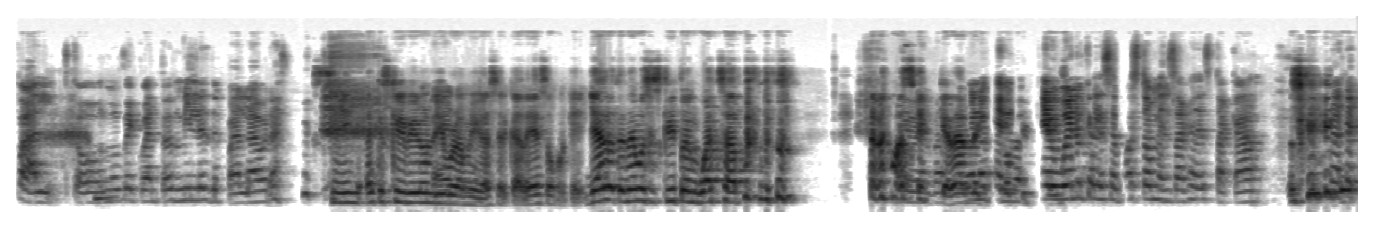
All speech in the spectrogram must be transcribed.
Falto, no sé cuántas miles de palabras. Sí, hay que escribir un libro, amiga, acerca de eso, porque ya lo tenemos escrito en WhatsApp. Nada más hay que darle. qué bueno que les he puesto mensaje destacado. Sí. que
